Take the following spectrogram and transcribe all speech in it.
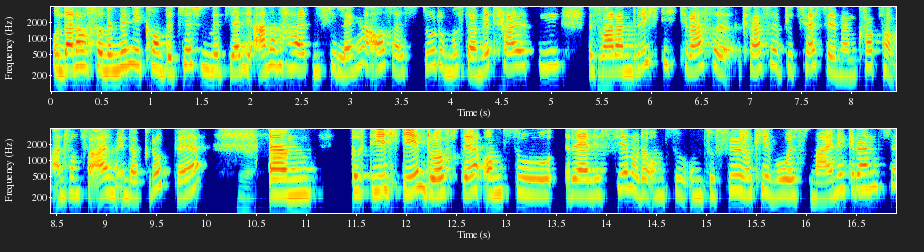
und dann auch so eine Mini-Competition mit, ja, die anderen halten viel länger aus als du, du musst da mithalten. Das war dann richtig krasse, krasse Prozesse in meinem Kopf am Anfang, vor allem in der Gruppe. Ja. Ähm, durch die ich gehen durfte, um zu realisieren oder um zu, um zu fühlen, okay, wo ist meine Grenze?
